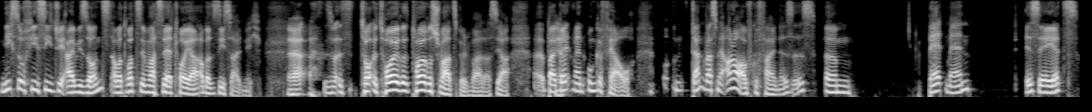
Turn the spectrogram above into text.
nicht so viel CGI wie sonst, aber trotzdem war es sehr teuer, aber du siehst halt nicht. Ja. Es teure, teures Schwarzbild war das, ja. Äh, bei ja. Batman ungefähr auch. Und dann, was mir auch noch aufgefallen ist, ist, ähm, Batman ist ja jetzt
